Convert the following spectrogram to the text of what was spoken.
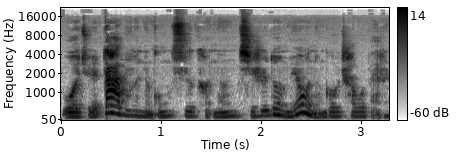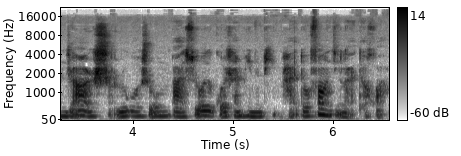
我觉得大部分的公司可能其实都没有能够超过百分之二十。如果说我们把所有的国产品的品牌都放进来的话，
